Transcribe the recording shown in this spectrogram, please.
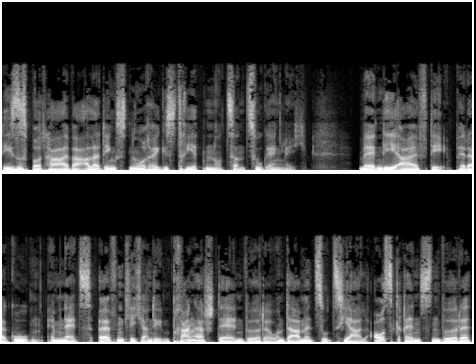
Dieses Portal war allerdings nur registrierten Nutzern zugänglich. Wenn die AfD Pädagogen im Netz öffentlich an den Pranger stellen würde und damit sozial ausgrenzen würde,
